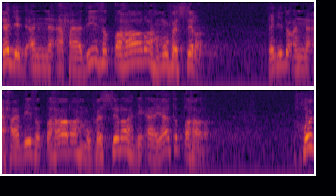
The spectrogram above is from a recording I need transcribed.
تجد أن أحاديث الطهارة مفسرة. تجد أن أحاديث الطهارة مفسرة لآيات الطهارة. خذ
